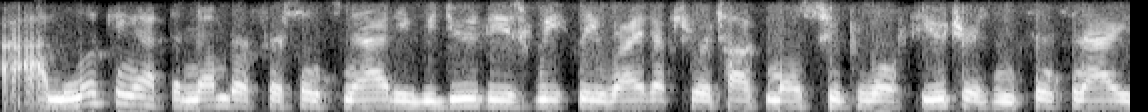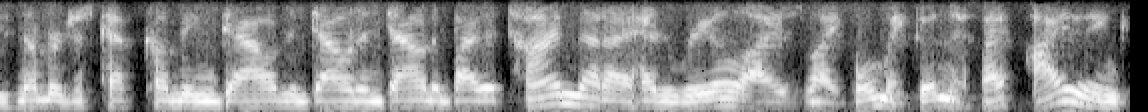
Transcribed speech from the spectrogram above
I'm looking at the number for Cincinnati. We do these weekly write-ups. We are talking about Super Bowl futures, and Cincinnati's number just kept coming down and down and down. And by the time that I had realized, like, oh my goodness, I, I think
